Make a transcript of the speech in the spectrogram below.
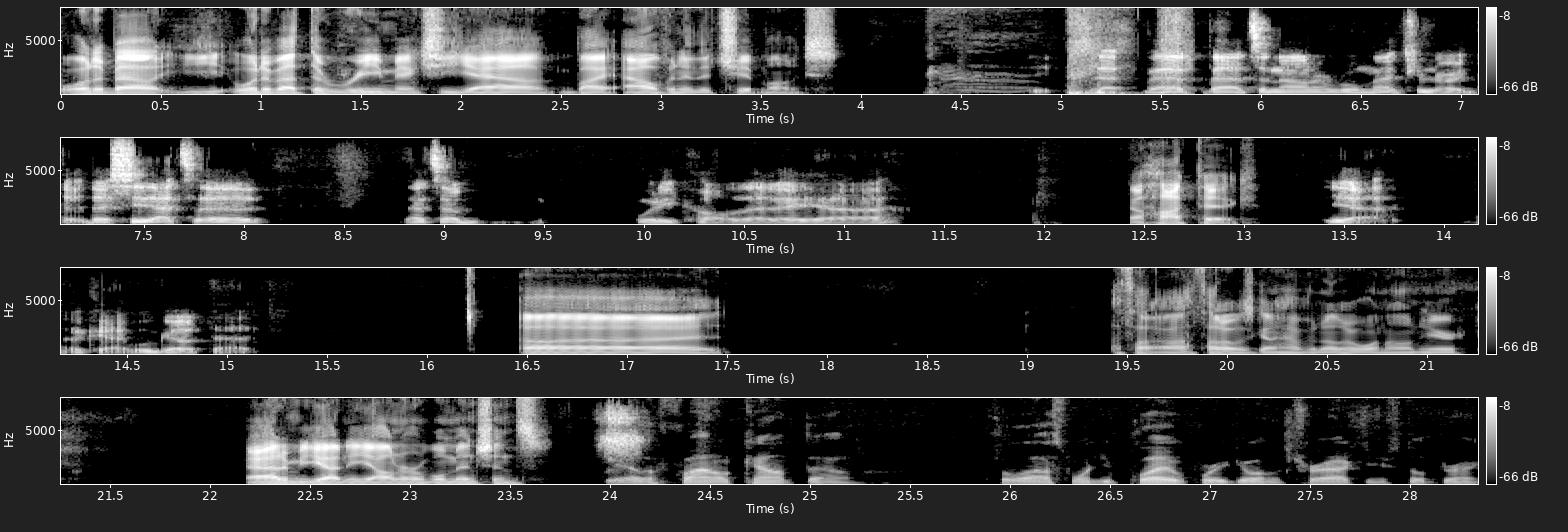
What about what about the remix? Yeah, by Alvin and the Chipmunks. that that that's an honorable mention right there. That, see, that's a that's a what do you call that? A uh, A hot pick. yeah. Okay, we'll go with that. Uh, I thought I thought I was gonna have another one on here. Adam, you got any honorable mentions? Yeah, the final countdown. It's the last one you play before you go on the track and you still drink.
